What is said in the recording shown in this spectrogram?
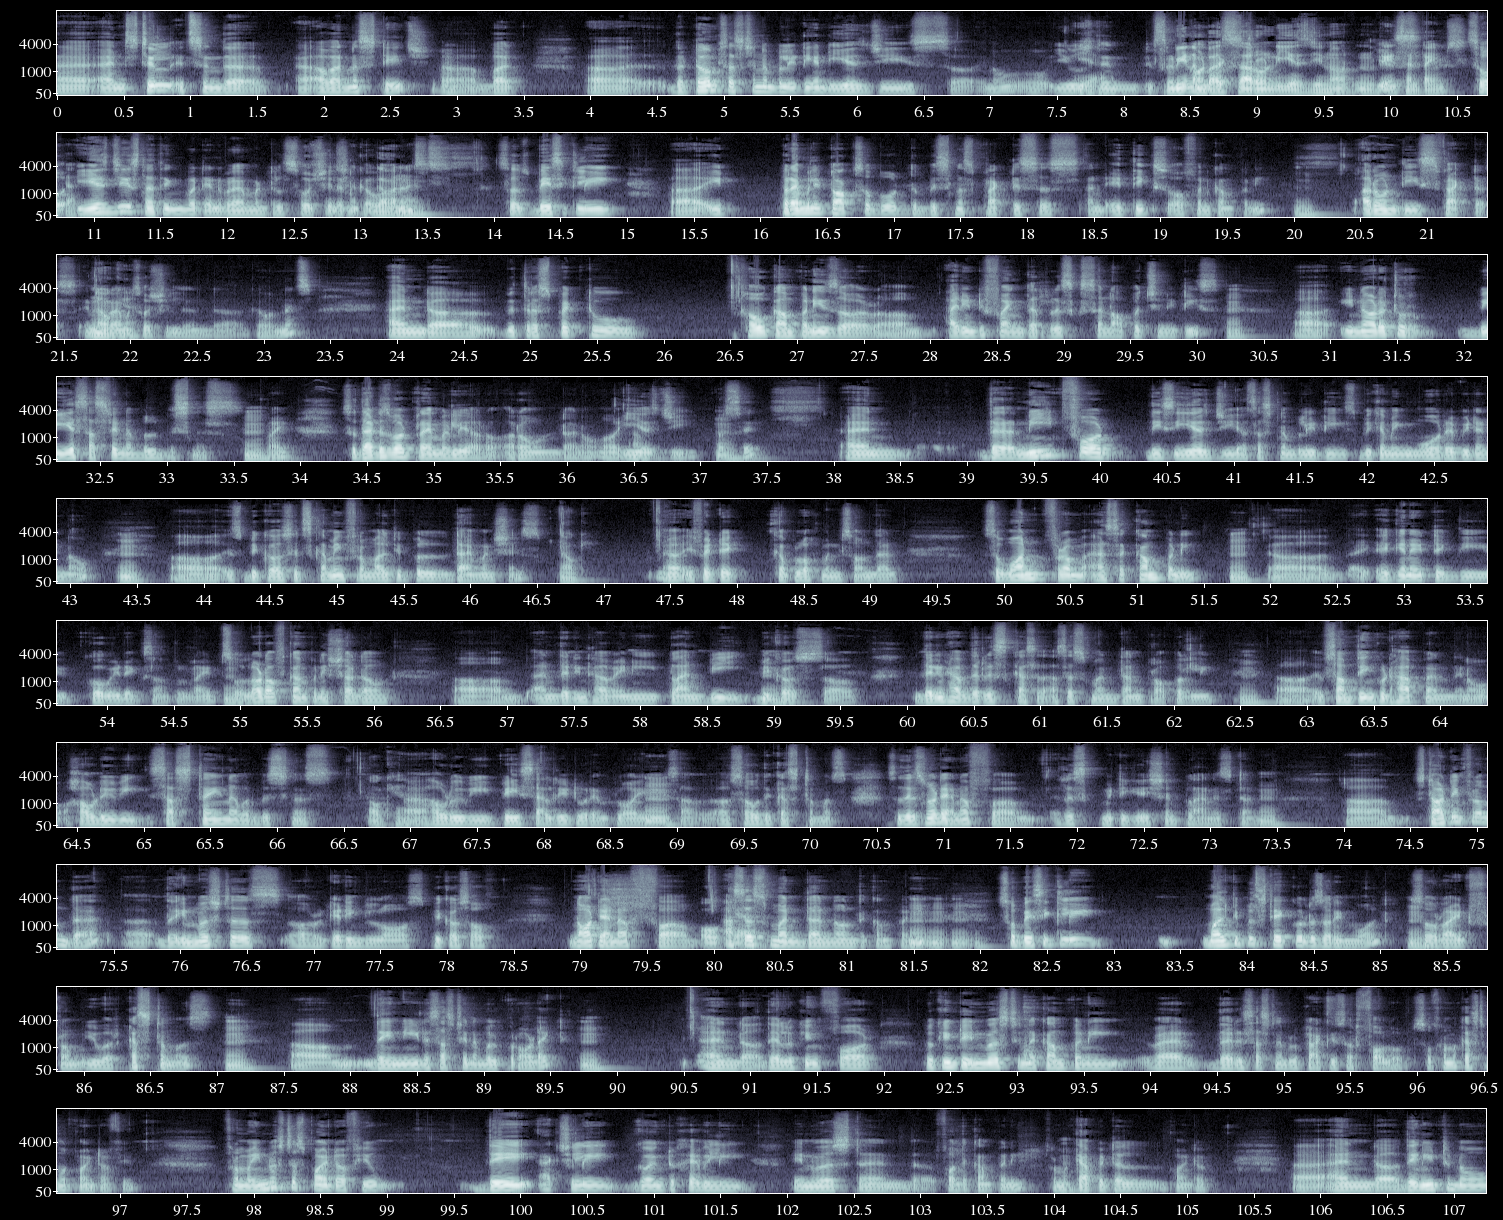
uh, and still it's in the uh, awareness stage. Uh, but uh, the term sustainability and ESG is uh, you know used in It's different been a buzz around ESG, no? In recent times. So ESG is nothing but environmental, social, and governance. governance. So it's basically uh, it primarily talks about the business practices and ethics of a company around these factors: environment, social, and uh, governance. And uh, with respect to how companies are um, identifying the risks and opportunities uh, in order to be a sustainable business, right? So that is what primarily are around you know, uh, ESG per se, and the need for this ESG or sustainability is becoming more evident now. Uh, is because it's coming from multiple dimensions. Okay. Uh, if I take a couple of minutes on that, so one from as a company, uh, again I take the COVID example, right? So a lot of companies shut down, um, and they didn't have any plan B because uh, they didn't have the risk ass- assessment done properly. Uh, if something could happen, you know, how do we sustain our business? Okay. Uh, how do we pay salary to our employees? How, uh, serve the customers? So there's not enough um, risk mitigation plan is done. Um, starting from there, uh, the investors are getting lost because of not enough uh, Okay. assessment done on the company. So basically, multiple stakeholders are involved. So right from your customers, um, they need a sustainable product, and uh, they're looking for looking to invest in a company where there is sustainable practice are followed. So from a customer point of view, from an investor's point of view, they actually going to heavily invest and uh, for the company from a capital point of, uh, and uh, they need to know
